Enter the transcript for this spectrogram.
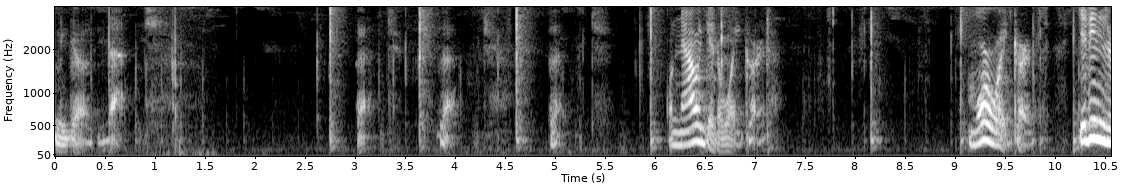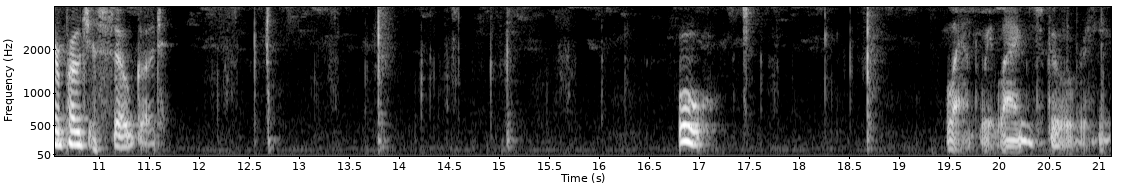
we got that. That. That. That. Well, now we get a white card. More white cards. Gideon's Reproach is so good. Ooh. Land. Wait, land. Let's go over here.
